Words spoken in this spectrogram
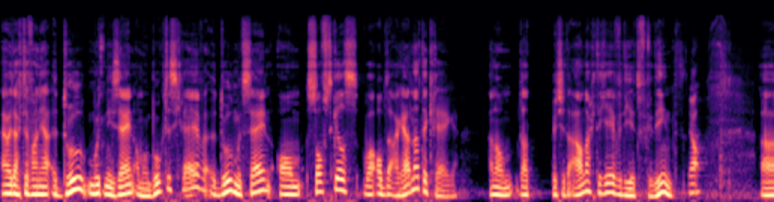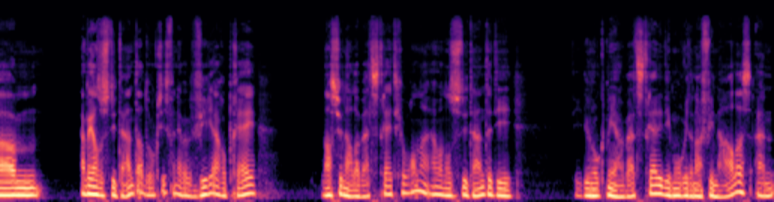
En we dachten van ja, het doel moet niet zijn om een boek te schrijven. Het doel moet zijn om soft skills wat op de agenda te krijgen. En om dat beetje de aandacht te geven die het verdient. Ja. Ehm, en bij onze studenten hadden we ook zoiets van, ja, we hebben vier jaar op rij nationale wedstrijd gewonnen. Hè, want onze studenten die, die doen ook mee aan wedstrijden, die mogen dan naar finales. En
